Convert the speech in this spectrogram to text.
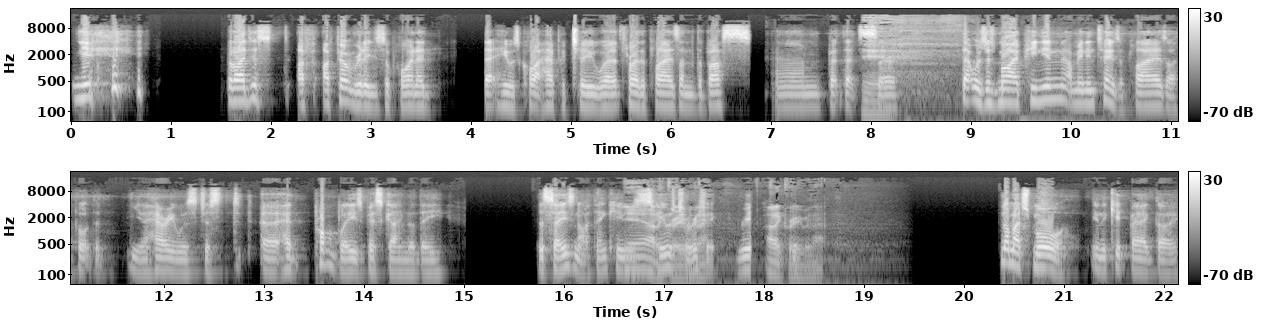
Yeah, but I just I, I felt really disappointed that he was quite happy to uh, throw the players under the bus. Um, but that's Yeah. uh, that was just my opinion. I mean, in terms of players, I thought that you know Harry was just uh, had probably his best game of the the season. I think he was I'd he was terrific. Really, I'd agree with that. not much more in the kit bag though.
